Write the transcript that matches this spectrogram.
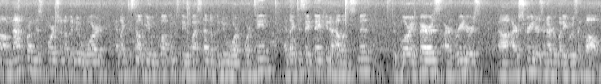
um, not from this portion of the new ward, I'd like to tell you welcome to the west end of the new Ward 14. I'd like to say thank you to Helen Smith, to Gloria Ferris, our greeters, uh, our screeners, and everybody who is involved.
